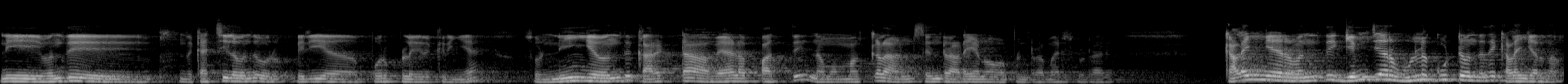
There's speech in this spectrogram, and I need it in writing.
நீ வந்து இந்த கட்சியில் வந்து ஒரு பெரிய பொறுப்பில் இருக்கிறீங்க. ஸோ நீங்கள் வந்து கரெக்டாக வேலை பார்த்து நம்ம மக்களை சென்று அடையணும் அப்படின்ற மாதிரி சொல்கிறாரு கலைஞர் வந்து எம்ஜிஆர் உள்ளே கூட்டு வந்ததே கலைஞர் தான்.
